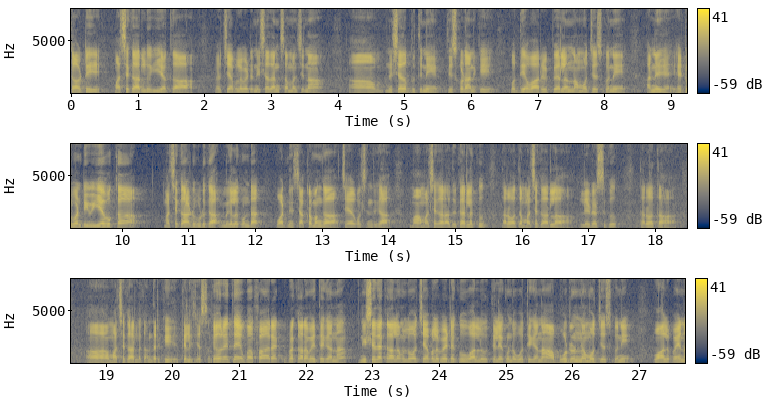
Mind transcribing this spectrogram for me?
కాబట్టి మత్స్యకారులు ఈ యొక్క చేపల వేట నిషేధానికి సంబంధించిన నిషేధ వృత్తిని తీసుకోవడానికి కొద్దిగా వారి పేర్లను నమోదు చేసుకొని అన్ని ఎటువంటి ఏ ఒక్క మత్స్యకారుడు కూడా మిగలకుండా వాటిని సక్రమంగా చేయవలసిందిగా మా మత్స్యకార అధికారులకు తర్వాత మత్స్యకారుల లీడర్స్కు తర్వాత మత్స్యకారులకు అందరికీ తెలియజేస్తుంది ఎవరైతే ఎంఎఫ్ఆర్ యాక్ట్ ప్రకారం అయితే కన్నా నిషేధ కాలంలో చేపల వేటకు వాళ్ళు తెలియకుండా పోతే కన్నా ఆ బోటును నమోదు చేసుకొని వాళ్ళపైన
